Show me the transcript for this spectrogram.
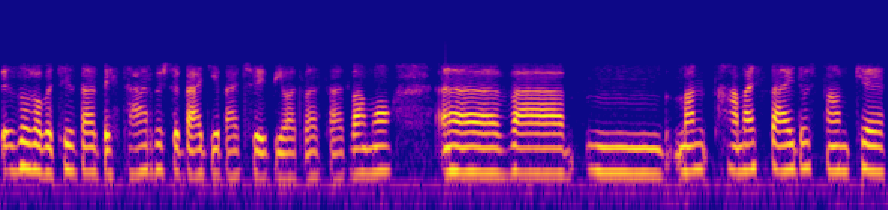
بذار رابطه زر بهتر بشه بعد یه بچه بیاد وسط. و ما و من همش سعی داشتم که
